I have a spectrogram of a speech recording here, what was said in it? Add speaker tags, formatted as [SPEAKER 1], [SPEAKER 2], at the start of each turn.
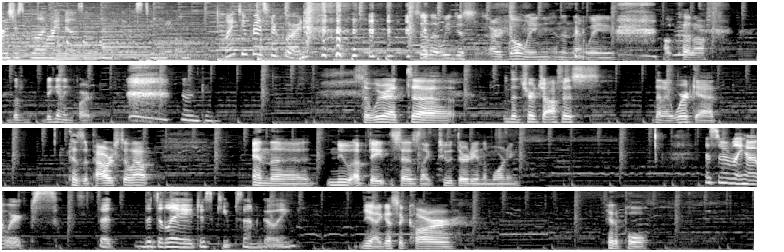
[SPEAKER 1] I was just blowing my nose on it. It was terrible. Why'd you press record?
[SPEAKER 2] so that we just are going, and then that way I'll cut off the beginning part.
[SPEAKER 1] Okay.
[SPEAKER 2] So we're at uh, the church office that I work at because the power's still out, and the new update says like two thirty in the morning.
[SPEAKER 1] That's normally how it works. That the delay just keeps on going.
[SPEAKER 2] Yeah, I guess a car hit a pole,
